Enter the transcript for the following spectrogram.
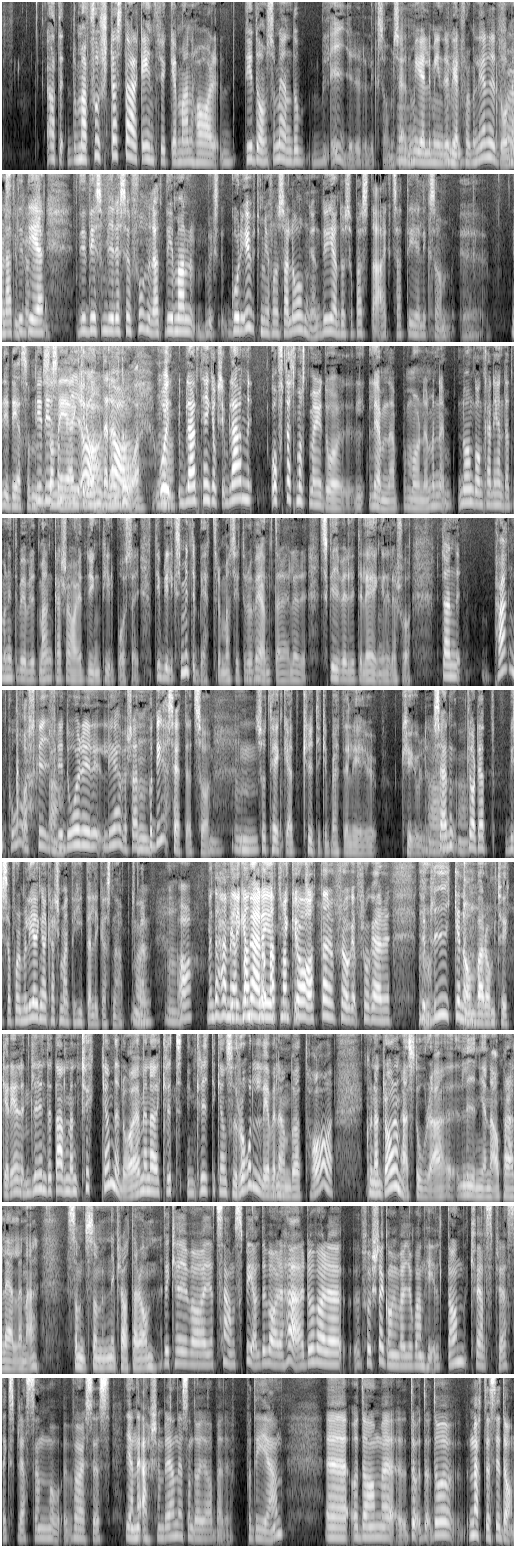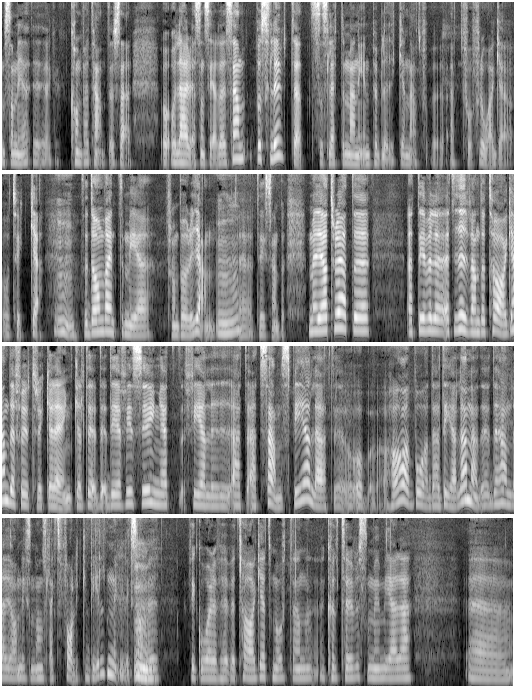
att de här första starka intrycken man har, det är de som ändå blir liksom, sen, Mm. mer eller mindre Mm. välformulerade då. Men att det är det, det är det som blir recensionen, att det man går ut med från salongen, det är ändå så pass starkt så att det är liksom eh, Det är det som, det är, det som, som är ja, grunden ja. ändå. Mm. Och ibland tänker jag också, ibland, oftast måste man ju då lämna på morgonen men någon gång kan det hända att man inte behöver det, man kanske har ett dygn till på sig. Det blir liksom inte bättre om man sitter och väntar eller skriver lite längre eller så. Utan pang på, skriv, för Ja. det är då det lever. Så Mm. på det sättet så, Mm. så tänker jag att kritikerbattle är ju kul. Ja, Sen ja. klart att vissa formuleringar kanske man inte hittar lika snabbt. Men, Mm. ja. Men det här Det med att ligger man, att man pratar och frågar, frågar publiken om vad de tycker. Är, blir det inte ett allmänt tyckande då? Jag menar krit, kritikerns roll är väl ändå att ha, kunna dra de här stora linjerna och parallellerna som, som ni pratar om. Det kan ju vara i ett samspel. Det var det här. Då var det, första gången var Johan Hilton, kvällspress, Expressen versus Jenny Aschenbrenner som då jobbade på DN. Eh, och de, eh, då, då, då möttes ju de som är eh, kompetenter så här, och, och lärrecenserade. Sen på slutet så släppte man in publiken att, få- att få fråga och tycka. Mm. Så de var inte med från början. Mm. eh, till exempel. Men jag tror att, eh, att det är väl ett givande och tagande för att uttrycka det enkelt. Det, det, det finns ju inget fel i att, att samspela, att eh, och ha båda delarna. Det, det handlar ju om liksom någon slags folkbildning. Liksom. Mm. Vi, vi går överhuvudtaget mot en kultur som är mera eh,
